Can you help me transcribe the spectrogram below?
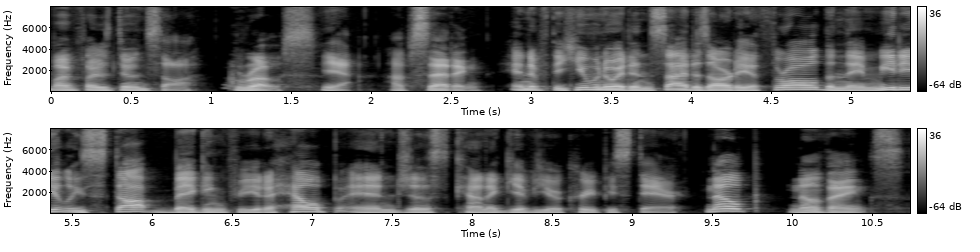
Mind Flayer's doing Saw. Gross. Yeah. upsetting. And if the humanoid inside is already a thrall, then they immediately stop begging for you to help and just kind of give you a creepy stare. Nope, no thanks.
